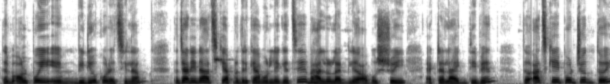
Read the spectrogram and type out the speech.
তো আমি অল্পই ভিডিও করেছিলাম। তো জানি না আজকে আপনাদের কেমন লেগেছে, ভালো লাগলে অবশ্যই একটা লাইক দিবেন। তো আজকে এই পর্যন্তই।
